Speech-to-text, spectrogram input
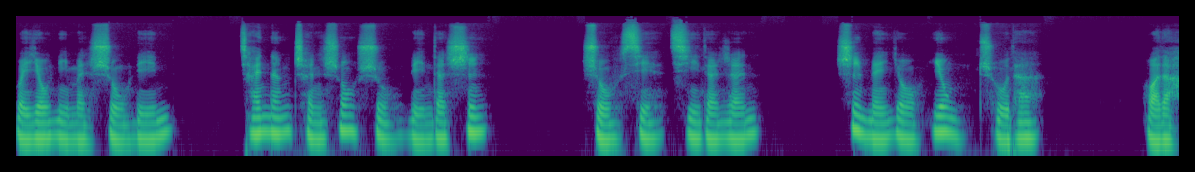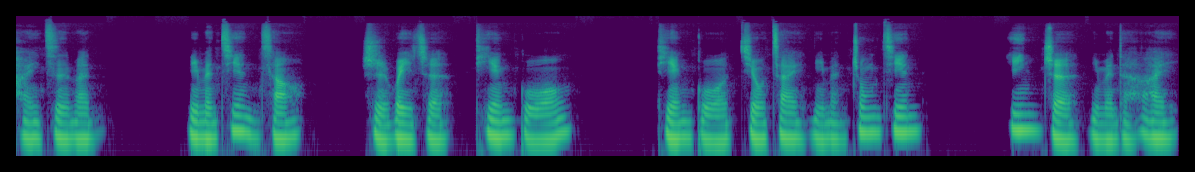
唯有你们属灵。才能承受属灵的事。属血气的人是没有用处的。我的孩子们，你们建造是为着天国，天国就在你们中间，因着你们的爱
